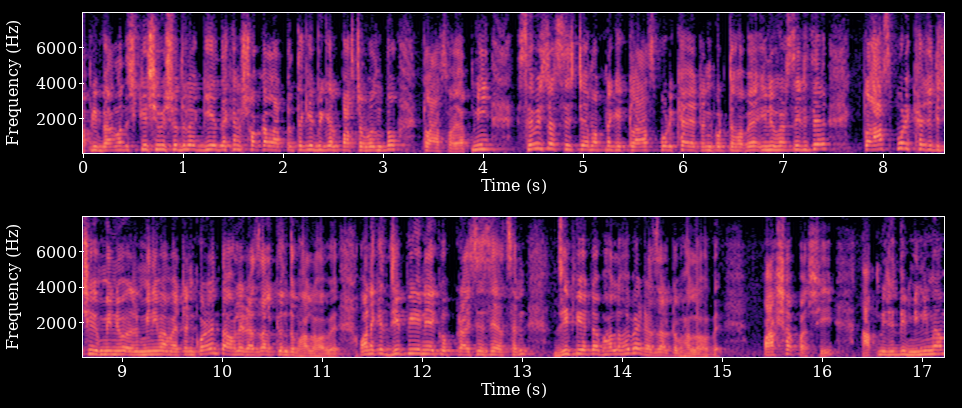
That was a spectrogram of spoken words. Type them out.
আপনি বাংলাদেশ কৃষি বিশ্ববিদ্যালয়ে গিয়ে দেখেন সকাল আটটা থেকে বিকেল পাঁচটা পর্যন্ত ক্লাস হয়। আপনি সেমিস্টার সিস্টেম আপনাকে ক্লাস পরীক্ষায় অ্যাটেন্ড করতে হবে। ইউনিভার্সিটিতে ক্লাস পরীক্ষা যদি মিনিমাম অ্যাটেন্ড করেন, তাহলে রেজাল্ট কিন্তু ভালো হবে। অনেকে জিপিএ নিয়ে খুব ক্রাইসিসে আছেন। জিপিএটা ভালো হবে রেজাল্টও ভালো হবে। পাশাপাশি আপনি যদি মিনিমাম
